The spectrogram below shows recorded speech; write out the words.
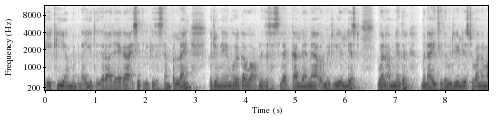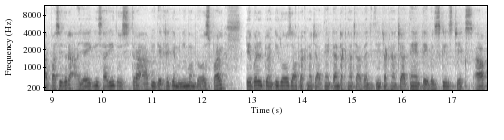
ایک ہی ہم نے بنائی ہے تو ادھر آ جائے گا. اسی طریقے سے سیمپل لائن کا جو نیم ہوئے گا وہ آپ نے جیسے سلیکٹ کر لینا ہے اور مٹیریل لسٹ ون ہم نے ادھر بنائی تھی. تو مٹیریل لسٹ ون ہمارے پاس ادھر آ جائے گی ساری. تو اسی طرح آپ یہ دیکھ رہے کہ minimum rows per table twenty rows آپ رکھنا چاہتے ہیں. ٹین رکھنا چاہتے ہیں. جتنی رکھنا چاہتے ہیں. ٹیبلس کی اسٹیکس آپ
